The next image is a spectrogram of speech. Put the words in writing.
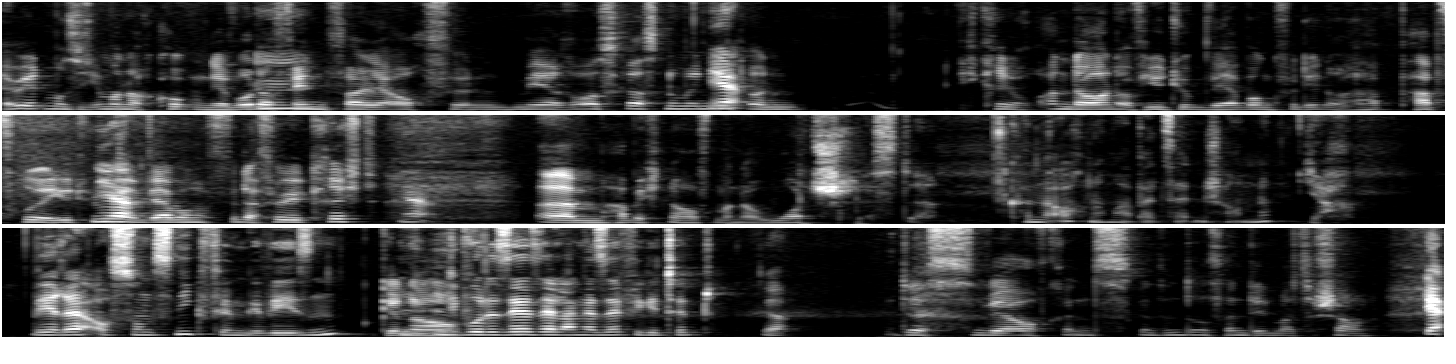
Harriet muss ich immer noch gucken. Der wurde auf jeden Fall ja auch für mehrere Oscars nominiert Mhm. Ja. und ich kriege auch andauernd auf YouTube Werbung für den oder habe hab früher YouTube Ja. äh, Werbung für, dafür gekriegt. Ja. Ähm, habe ich noch auf meiner Watchliste. Können wir auch nochmal bei Zeiten schauen, ne? Ja, Wäre auch so ein Sneak-Film gewesen. Genau. Die wurde sehr, sehr lange sehr viel getippt. ja. Das wäre auch ganz, ganz interessant, den mal zu schauen. Ja.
